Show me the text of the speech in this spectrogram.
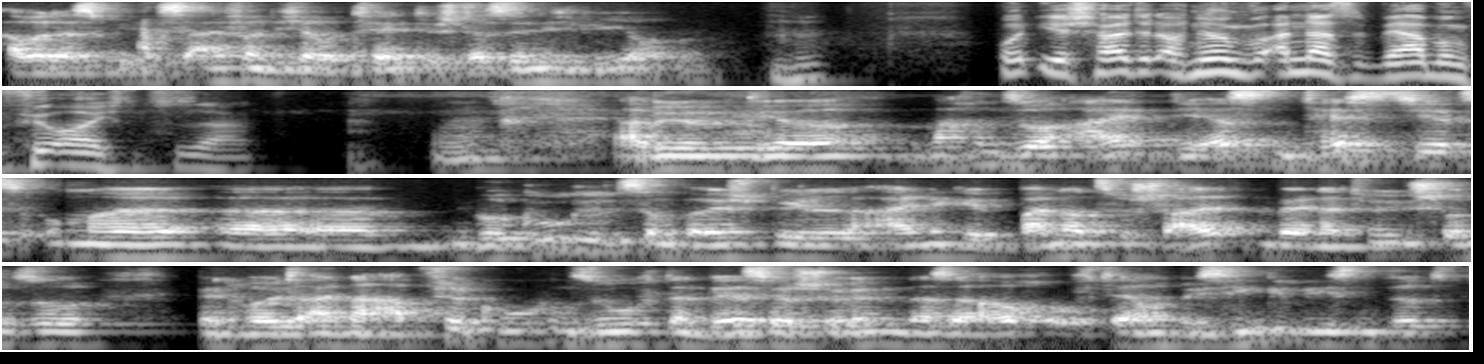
Aber das ist einfach nicht authentisch. Das sind nicht wir. Mhm. Und ihr schaltet auch nirgendwo anders Werbung für euch sozusagen. Ja, wir, wir machen so ein, die ersten Tests jetzt, um mal äh, über Google zum Beispiel einige Banner zu schalten, weil natürlich schon so, wenn heute einer Apfelkuchen sucht, dann wäre es ja schön, dass er auch auf Thermomix hingewiesen wird.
